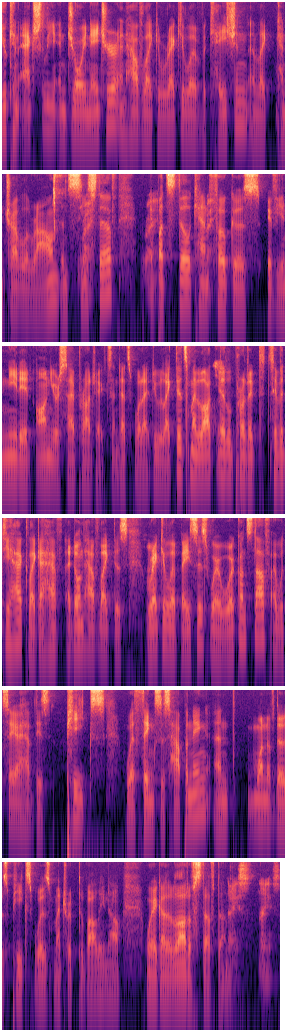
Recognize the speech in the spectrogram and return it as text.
you can actually enjoy nature and have like a regular vacation and like can travel around and see Right. stuff. Right. But still can Right. focus if you need it on your side projects, and that's what I do. Like that's my lot, little productivity hack. Like I have, I don't have like this Mm. regular basis where I work on stuff. I would say I have these peaks where things is happening, and one of those peaks was my trip to Bali now, where I got a lot of stuff done. Nice, nice,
